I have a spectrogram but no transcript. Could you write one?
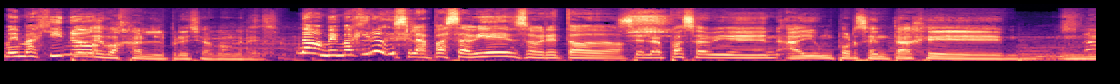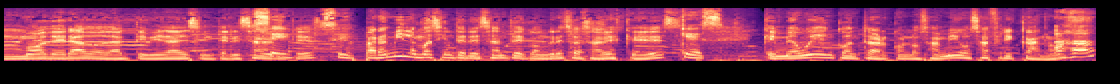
me imagino. Puedes bajarle el precio al congreso. No, me imagino que se la pasa bien, sobre todo. Se la pasa bien, hay un porcentaje moderado de actividades interesantes. Sí, sí. Para mí lo más interesante de Congreso, ¿sabes qué es? ¿Qué es? Que me voy a encontrar con los amigos africanos, Ajá.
